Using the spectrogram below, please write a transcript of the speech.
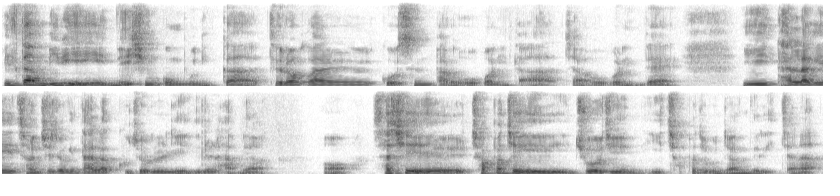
일단 미리 내신 공부니까 들어갈 곳은 바로 5번이다. 자, 5번인데 이 단락의 전체적인 단락 구조를 얘기를 하면 어, 사실 첫 번째 이 주어진 이 첫 번째 문장들 있잖아.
